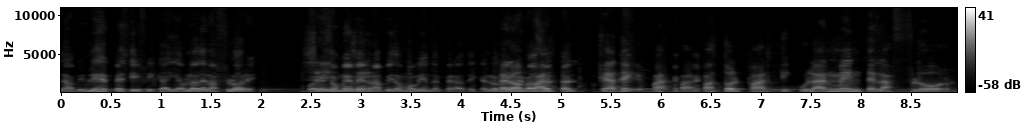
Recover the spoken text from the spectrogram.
la Biblia es específica y habla de las flores. Por eso me ve rápido moviendo. Espérate, ¿qué es lo que me va a soltar? Fíjate, pastor, particularmente la flor,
